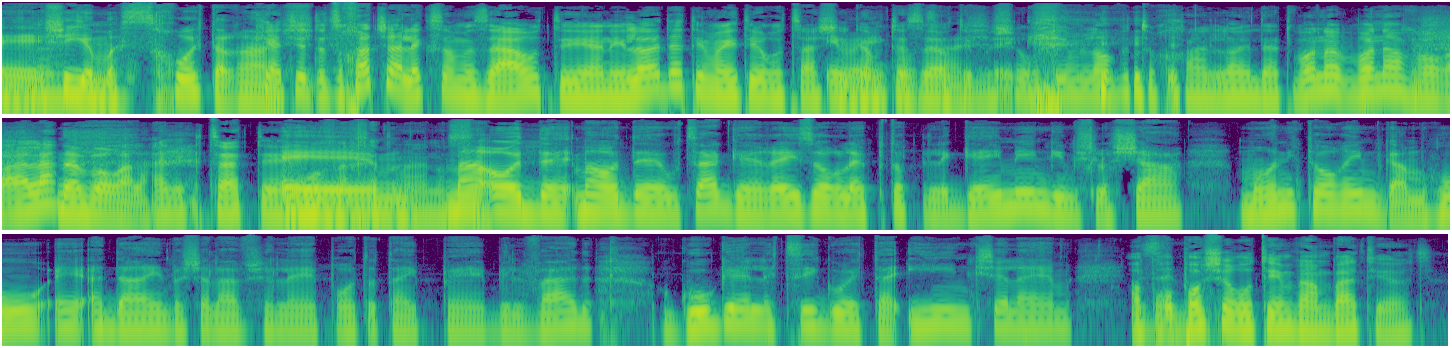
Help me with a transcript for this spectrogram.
אה, שימסכו את הרעש. כן, את זוכרת ש-Alexa מזהה אותי, אני לא יודעת אם הייתי רוצה שהיא גם תזהה אותי בשירותים, לא בטוחה, אני לא יודעת. בוא נעבור הלאה. נעבור הלאה. אני קצת אה, מובכת אה, מהנושא. מה עוד הוצג? Razer laptop ל-gaming עם שלושה מוניטורים, גם הוא עדיין בשלב של prototype בלבד. גוגל הציגו את האינק שלהם. אפרופו שירותים ואמבטיות.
